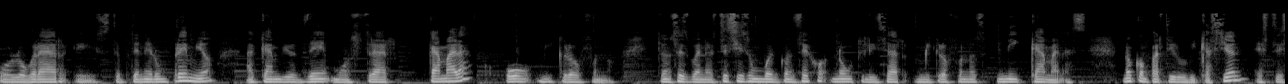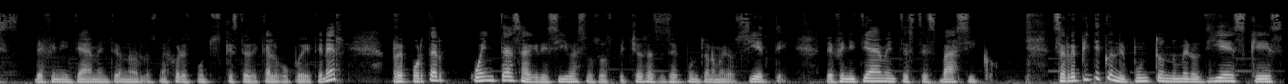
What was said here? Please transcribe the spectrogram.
lograr este, obtener un premio a cambio de mostrar cámara o micrófono. Entonces, bueno, este sí es un buen consejo, no utilizar micrófonos ni cámaras, no compartir ubicación, este es definitivamente uno de los mejores puntos que este decálogo puede tener, reportar cuentas agresivas o sospechosas es el punto número 7, definitivamente este es básico. Se repite con el punto número 10, que es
